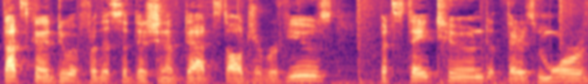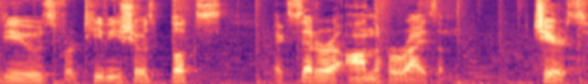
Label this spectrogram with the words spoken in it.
That's going to do it for this edition of Dadstalgia Reviews, but stay tuned, there's more reviews for TV shows, books, etc. on the horizon. Cheers.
